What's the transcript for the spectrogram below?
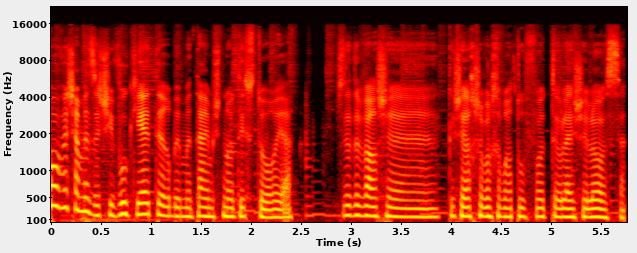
פה ושם איזה שיווק יתר ב-200 שנות היסטוריה. זה דבר שקשה לחשוב על חברת תרופות אולי שלא עושה.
